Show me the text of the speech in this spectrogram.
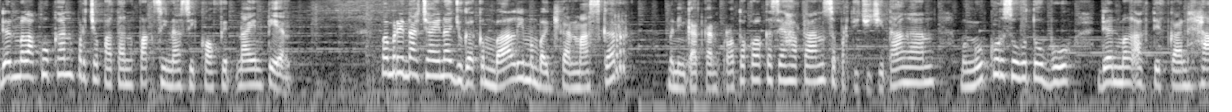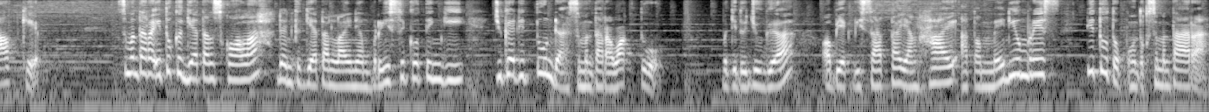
dan melakukan percepatan vaksinasi COVID-19. Pemerintah China juga kembali membagikan masker, meningkatkan protokol kesehatan seperti cuci tangan, mengukur suhu tubuh, dan mengaktifkan health kit. Sementara itu kegiatan sekolah dan kegiatan lain yang berisiko tinggi juga ditunda sementara waktu. Begitu juga objek wisata yang high atau medium risk ditutup untuk sementara.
